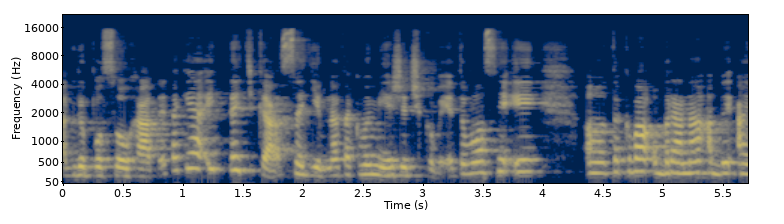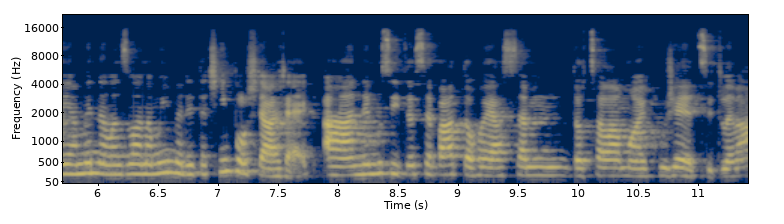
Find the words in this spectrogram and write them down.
a kdo posloucháte, tak já i teďka sedím na takovém ježečkovi. Je to vlastně i uh, taková obrana, aby Ayami nelezla na můj meditační polštářek a nemusíte se bát toho, já jsem docela, moje kůže je citlivá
